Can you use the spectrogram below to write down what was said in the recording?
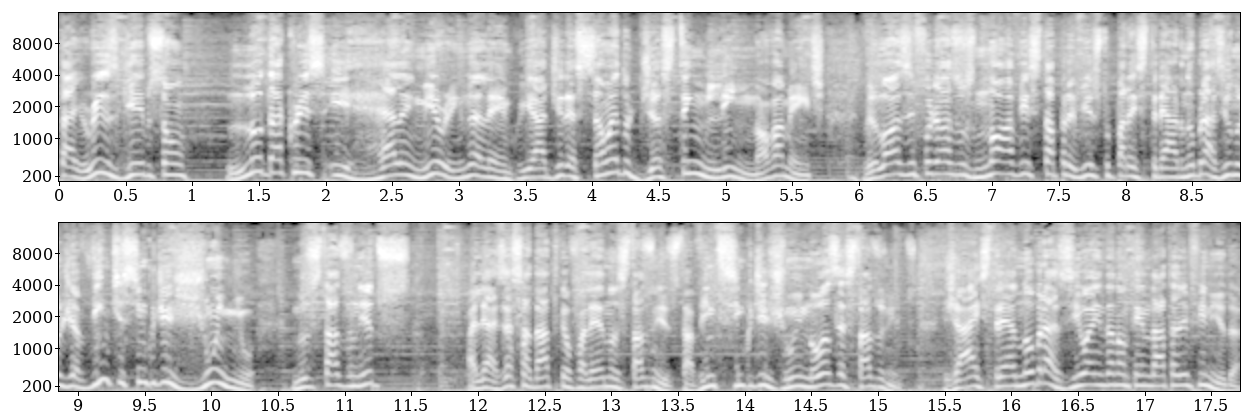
Tyrese Gibson, Ludacris e Helen Mirren no elenco. E a direção é do Justin Lin, novamente. Velozes e Furiosos 9 está previsto para estrear no Brasil no dia 25 de junho. Nos Estados Unidos. Aliás, essa data que eu falei é nos Estados Unidos, tá? 25 de junho nos Estados Unidos. Já a estreia no Brasil ainda não tem data definida.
